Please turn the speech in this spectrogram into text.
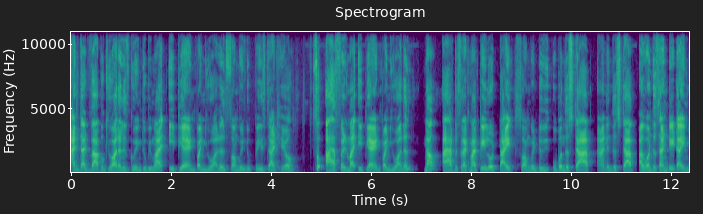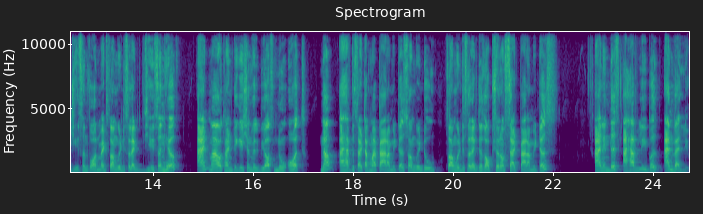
And that webhook URL is going to be my API endpoint URL. So I'm going to paste that here. So I have filled my API endpoint URL. Now I have to select my payload type. So I'm going to open this tab and in this tab, I want to send data in JSON format. So I'm going to select JSON here and my authentication will be of no auth. Now I have to set up my parameters. So I'm going to so I'm going to select this option of set parameters. And in this, I have label and value.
